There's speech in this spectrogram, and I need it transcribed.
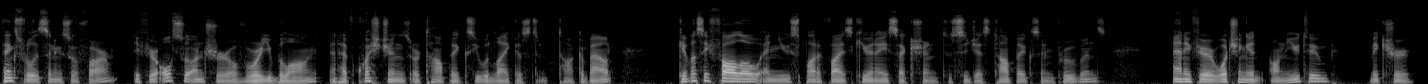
Thanks for listening so far. If you're also unsure of where you belong and have questions or topics you would like us to talk about, give us a follow and use Spotify's Q&A section to suggest topics and improvements. And if you're watching it on YouTube, make sure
